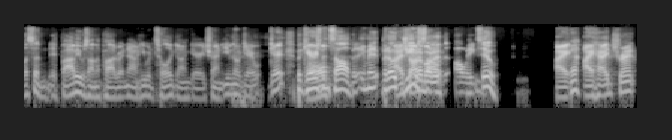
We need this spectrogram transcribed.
Listen, if Bobby was on the pod right now, he would have totally gone Gary Trent, even though Gary, mm-hmm. Gary but Gary's Oh. been solid. But I mean, but OG I was thought about solid it. all week too. I Yeah. I had Trent.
